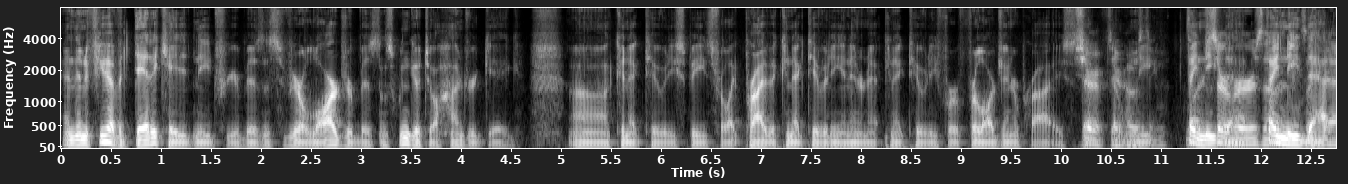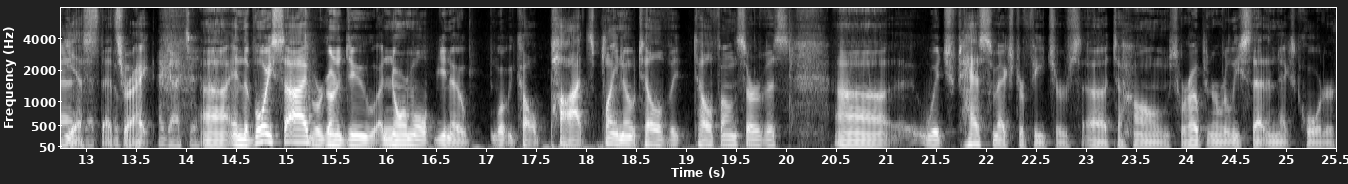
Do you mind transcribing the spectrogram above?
And then if you have a dedicated need for your business, if you're a larger business, we can go to hundred gig uh, connectivity speeds for like private connectivity and internet connectivity for for large enterprise. Sure, that, if they're hosting. Need they need servers. That. They need that. Like that. Yes, that's okay. right. I got you. Uh, and the voice side, we're going to do a normal, you know, what we call POTS, plain old tele- telephone service, uh, which has some extra features uh, to homes. We're hoping to release that in the next quarter.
